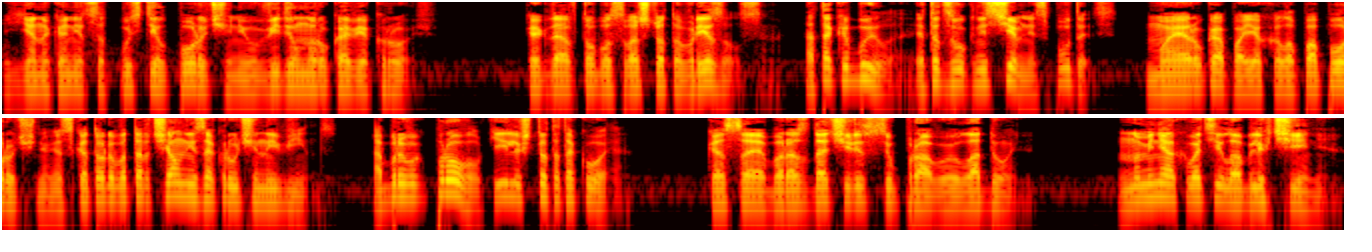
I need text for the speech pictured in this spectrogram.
Я, наконец, отпустил поручень и увидел на рукаве кровь. Когда автобус во что-то врезался, а так и было, этот звук ни с чем не спутать, Моя рука поехала по поручню, из которого торчал незакрученный винт. Обрывок проволоки или что-то такое. Косая борозда через всю правую ладонь. Но меня охватило облегчение.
